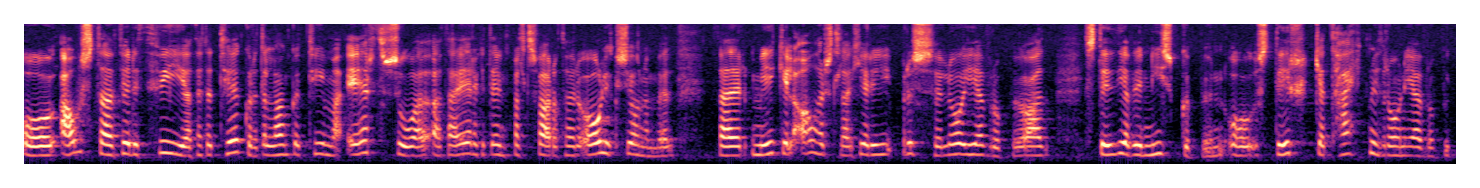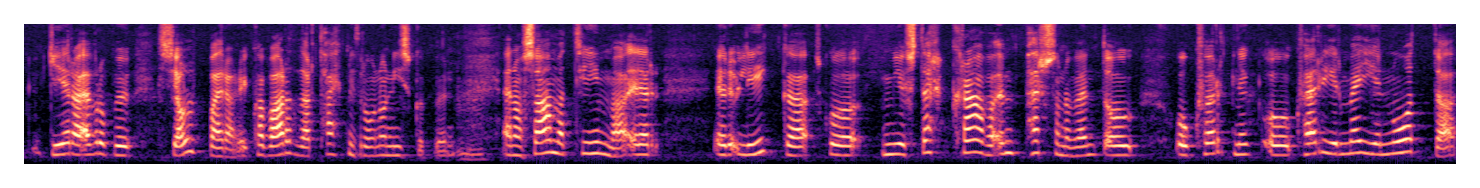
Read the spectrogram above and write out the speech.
og ástæðan fyrir því að þetta tekur þetta langa tíma er svo að, að það er ekkert einfalt svar og það eru ólík sjónamið það er mikil áhersla hér í Brussel og í Evrópu að styðja við nýsköpun og styrkja tæknithróun í Evrópu, gera Evrópu sjálfbærari hvað varðar tæknithróun og nýsköpun mm. en á sama tíma er, er líka sko, mjög sterk krafa um persónavend og, og hvernig og hverjir megi nota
